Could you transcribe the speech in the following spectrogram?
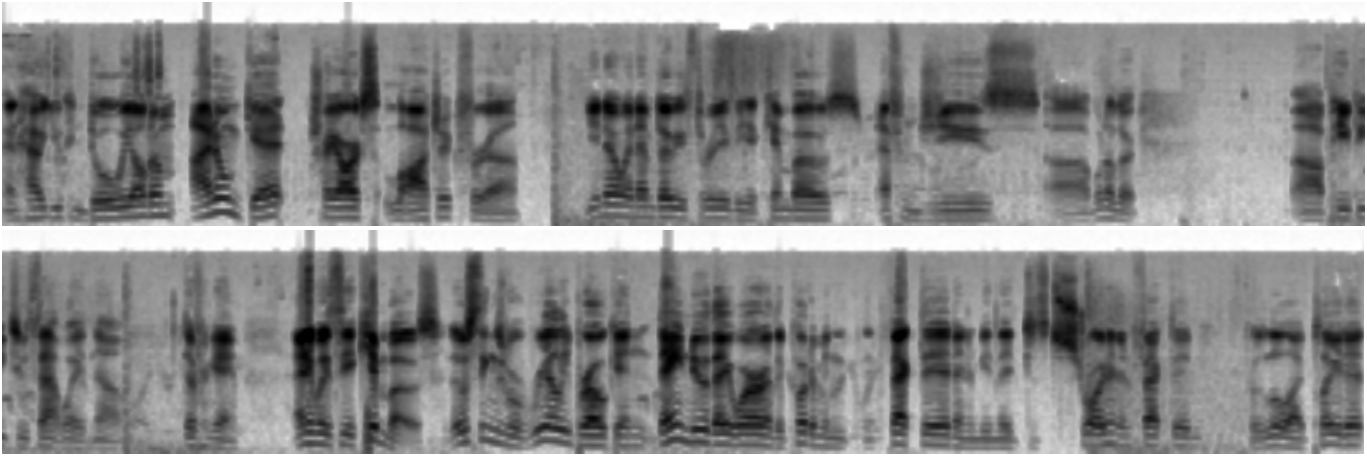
And how you can dual wield them. I don't get Treyarch's logic for, uh, you know, in MW3 the Akimbos, FMGs, uh, what other, uh, PP2 that way. No, different game. Anyways, the Akimbos. Those things were really broken. They knew they were. They put them in infected, and I mean they just destroyed an infected. For little I played it,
